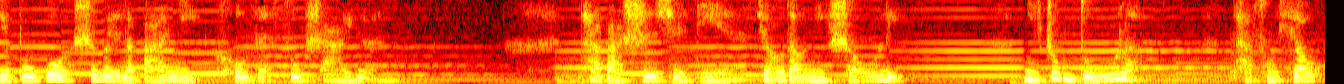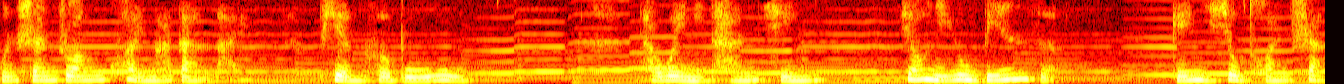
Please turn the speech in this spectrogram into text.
也不过是为了把你扣在肃杀园。他把嗜血蝶交到你手里，你中毒了。他从销魂山庄快马赶来，片刻不误。他为你弹琴，教你用鞭子，给你绣团扇，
